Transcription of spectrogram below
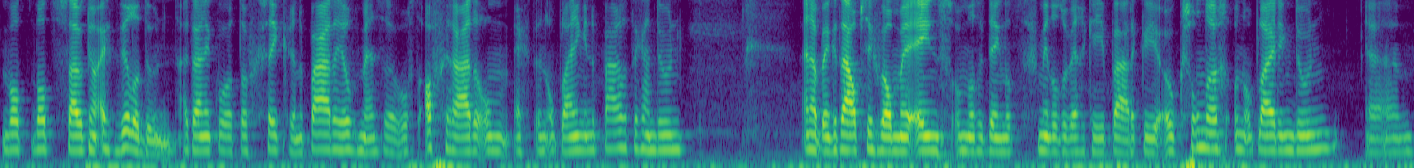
wat, wat zou ik nou echt willen doen? Uiteindelijk wordt toch zeker in de paarden, heel veel mensen wordt afgeraden om echt een opleiding in de paarden te gaan doen. En daar ben ik het daar op zich wel mee eens, omdat ik denk dat gemiddelde werk in je paarden kun je ook zonder een opleiding doen. Um,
